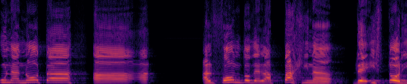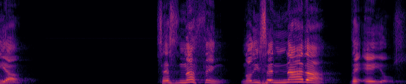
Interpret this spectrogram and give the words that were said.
una nota ah, ah, al fondo de la página de historia. Says nothing. No dice nada de ellos.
